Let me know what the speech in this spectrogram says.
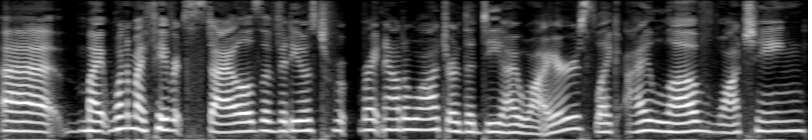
uh, my one of my favorite styles of videos to, right now to watch are the DIYers. Like I love watching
